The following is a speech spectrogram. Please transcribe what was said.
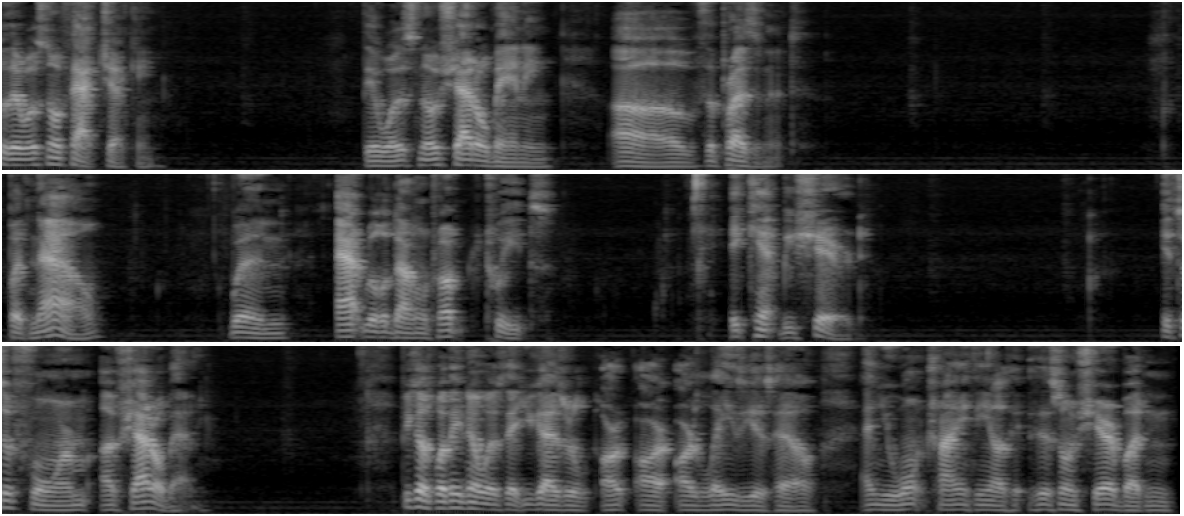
So there was no fact checking. There was no shadow banning of the president. But now, when at real Donald Trump tweets, it can't be shared. It's a form of shadow banning. Because what they know is that you guys are, are, are, are lazy as hell and you won't try anything else. If there's no share button,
